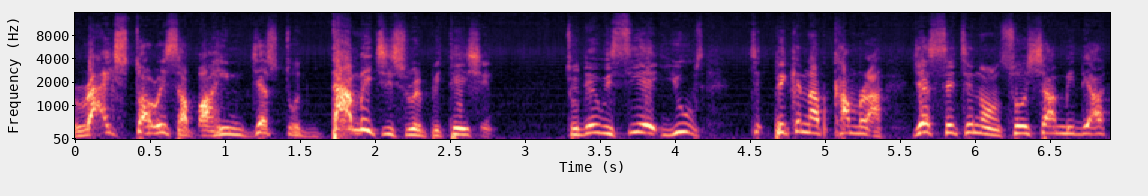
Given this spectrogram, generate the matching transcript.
Write stories about him just to damage his reputation. Today we see a youth picking up camera, just sitting on social media,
